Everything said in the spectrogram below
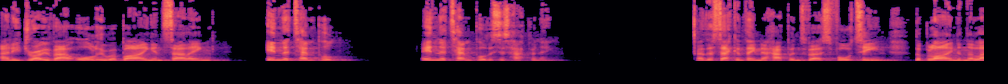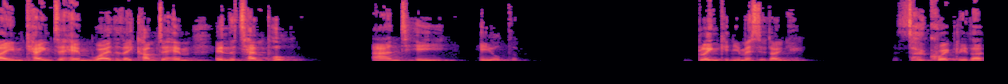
and he drove out all who were buying and selling in the temple. In the temple, this is happening. Uh, the second thing that happens, verse 14 the blind and the lame came to him. Where did they come to him? In the temple. And he healed them. Blink and you miss it, don't you? So quickly, the,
